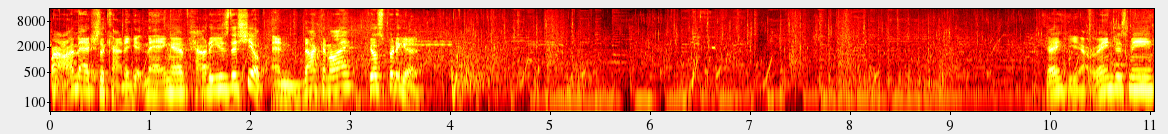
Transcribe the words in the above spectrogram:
Wow, I'm actually kind of getting the hang of how to use this shield. And not gonna lie, feels pretty good. Okay, he outranges me.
